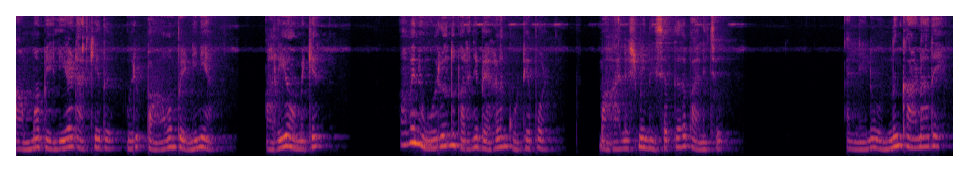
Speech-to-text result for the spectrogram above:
അമ്മ ബലിയാടാക്കിയത് ഒരു പാവം പെണ്ണിനെയാണ് അറിയോ അമ്മയ്ക്ക്? അവൻ ഓരോന്ന് പറഞ്ഞ് ബഹളം കൂട്ടിയപ്പോൾ മഹാലക്ഷ്മി നിശബ്ദത പാലിച്ചു. അല്ലേലും ഒന്നും കാണാതെ.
